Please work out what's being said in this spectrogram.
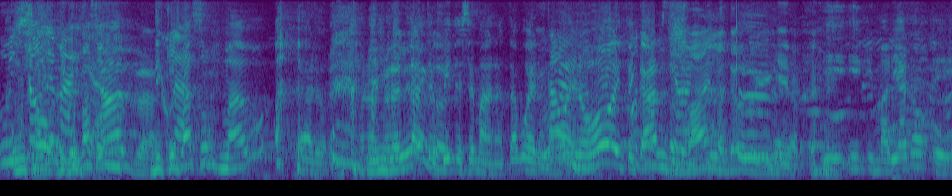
Un show de Disculpa, magia. sos- disculpa, Claro. ¿sos mago? Claro. Bueno, Y en realidad- el fin de semana. Está bueno. Está Bueno, bueno. voy, te canto, te bailo, te hago lo que quiero. Y, y- y Mariano, eh,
